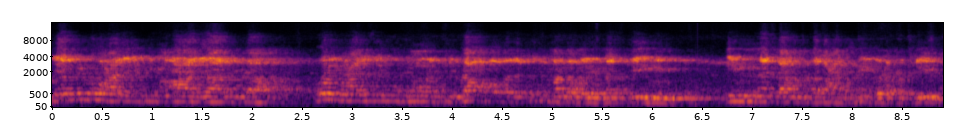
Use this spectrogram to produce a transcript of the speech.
يتلو عليهم آياتك ويعلمهم الكتاب والحكمة ويزكيهم إنك أنت العزيز الحكيم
